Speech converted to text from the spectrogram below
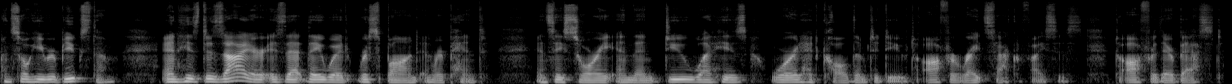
And so he rebukes them. And his desire is that they would respond and repent and say sorry and then do what his word had called them to do to offer right sacrifices, to offer their best,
